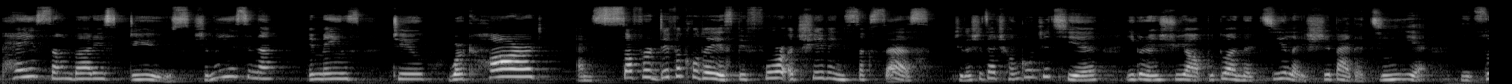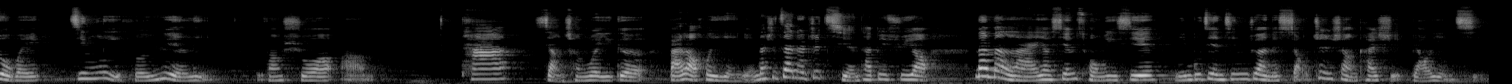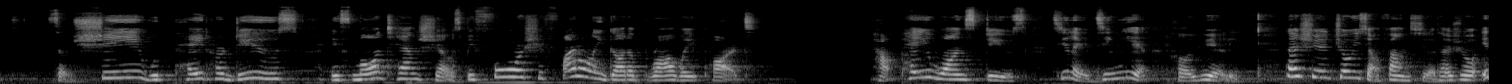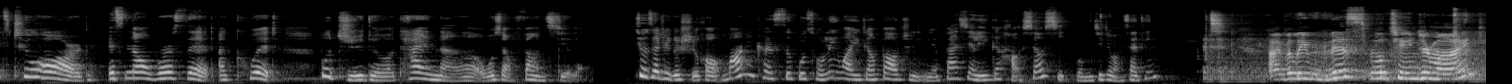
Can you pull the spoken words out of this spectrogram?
Pay somebody's dues 什么意思呢？It means to work hard and suffer difficulties before achieving success，指的是在成功之前，一个人需要不断的积累失败的经验，以作为经历和阅历。比方说啊、他想成为一个百老汇演员，但是在那之前，他必须要慢慢来，要先从一些名不见经传的小镇上开始表演起。So she would pay her dues in small town shows before she finally got a Broadway part. 好，pay one's dues，积累经验和阅历。但是 Joey 想放弃了，他说：“It's too hard, it's not worth it, I quit。”不值得，太难了，我想放弃了。就在这个时候，Monica 似乎从另外一张报纸里面发现了一个好消息。我们接着往下听。I believe this will change your mind.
